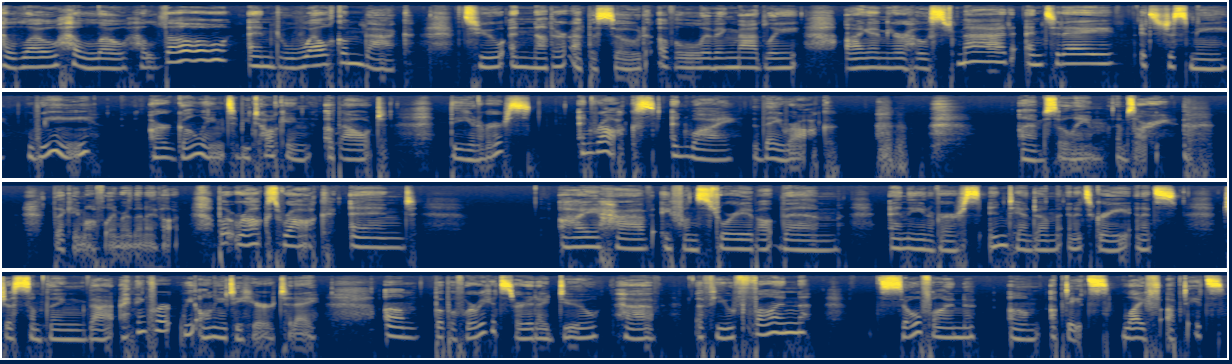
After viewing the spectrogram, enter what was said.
Hello, hello, hello, and welcome back to another episode of Living Madly. I am your host, Mad, and today it's just me. We are going to be talking about the universe and rocks and why they rock. I'm so lame. I'm sorry. that came off lamer than I thought. But rocks rock, and I have a fun story about them and the universe in tandem, and it's great, and it's just something that I think we're, we all need to hear today. Um, but before we get started, I do have a few fun, so fun um, updates, life updates.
